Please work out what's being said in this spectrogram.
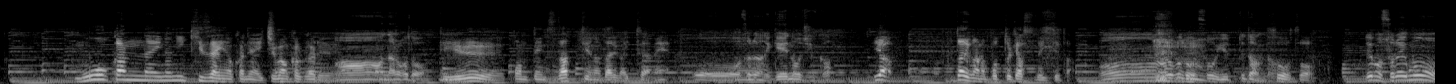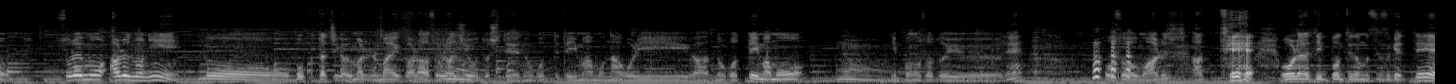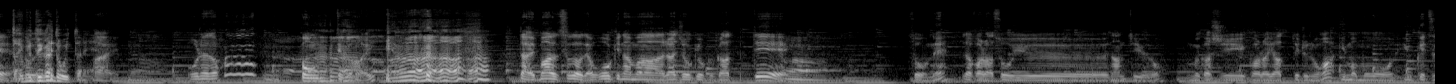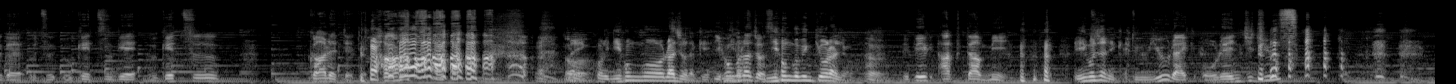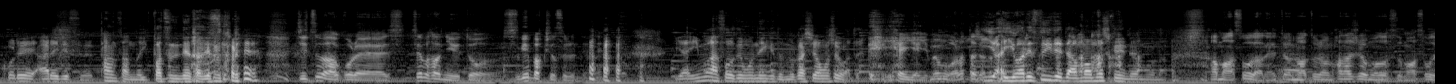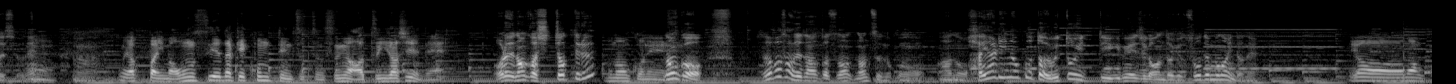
儲かんないのに機材の金は一番かかるっああなるほど。ていうコンテンツだっていうのは誰か言ってたね。おおそれはね芸能人か？いや誰かのポッドキャストで言ってた。ああなるほど。うん。そう言ってたんだ。そうそうでもそれもそれもあるのにもう僕たちが生まれる前からそうラジオとして残ってて今も名残が残って今もうん。日本放送というね放送もあるし あって「オールナイトニッポン」っていうのも続けてだいぶでかいとこ行ったね。はい。うん。俺のポンってかわいい。だまあそうだよ大きなまあラジオ局があって、そうね。だからそういうなんていうの？昔からやってるのが今もう受け継げうつ受け継げ受け継がれてて。これ日本語ラジオだっけ？日本語ラジオです。日本語勉強ラジオ。うん。Repeat after me 英語じゃねえか Do you like orange juice? これあれです。タンさんの一発ネタですこれ。実はこれセバさんに言うとすげえ爆笑するんだよね。いや今はそうでもねえけど昔は面白かった。いやいや今も笑ったじゃん。いや言われすぎててあんま面白くねえんだよもうな、あまあそうだね、うん。まあ、話を戻すとまあそうですよね、うん、やっぱ今音声だけコンテンツってすごい熱いらしいよね。うん、あれなんか知っちゃってる？なんかね。なんかセバさんでなんかななんつうの？このあの流行りのことは疎いっていうイメージがあるんだけどそうでもないんだね。いやーなんか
